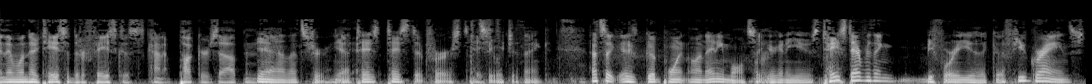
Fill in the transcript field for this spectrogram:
And then when they taste it, their face just kind of puckers up and Yeah, that's true. Yeah, Yeah. taste taste it first and Taste see what you think. That's a, a good point on any malts that you're going to use. Taste everything before you use it. A few grains,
